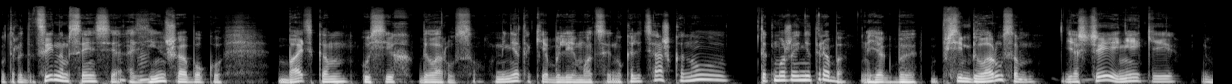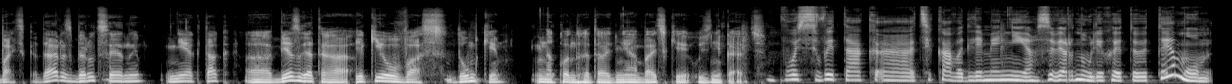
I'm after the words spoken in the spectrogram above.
у традыцыйным сэнсе а з іншага боку бацькам усіх беларусаў. У мяне такія былі эмоцыі. Ну калі цяжка ну так можа і не трэба. Як бы всім беларусам яшчэ і нейкі бацька да разбяруцца яны неяк так без гэтага. Якія ў вас думкі наконт гэтага дня бацькі ўзнікаюць. Вось вы так э, цікава для мяне завярнулі гэтую тэму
